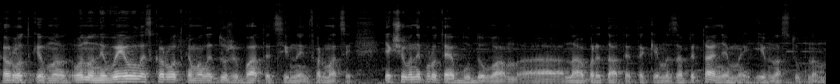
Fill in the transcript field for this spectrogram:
Коротке воно- не виявилось коротким, але дуже багато цінної інформації. Якщо ви не проти, я буду вам е, набридати такими запитаннями і в наступному.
